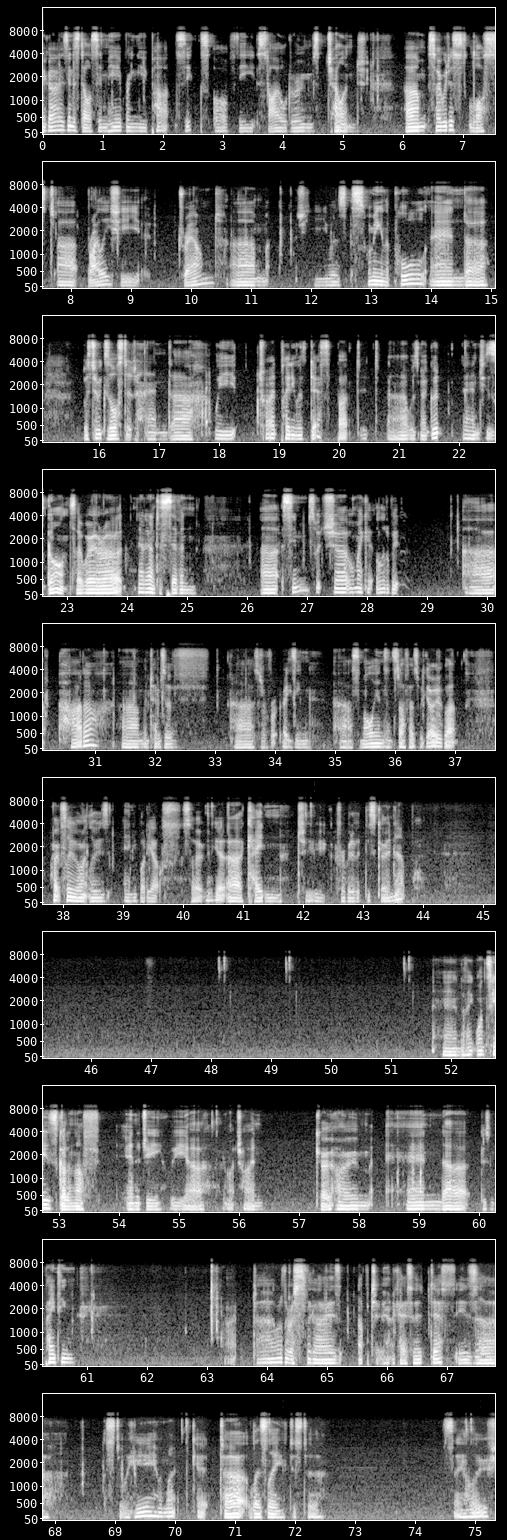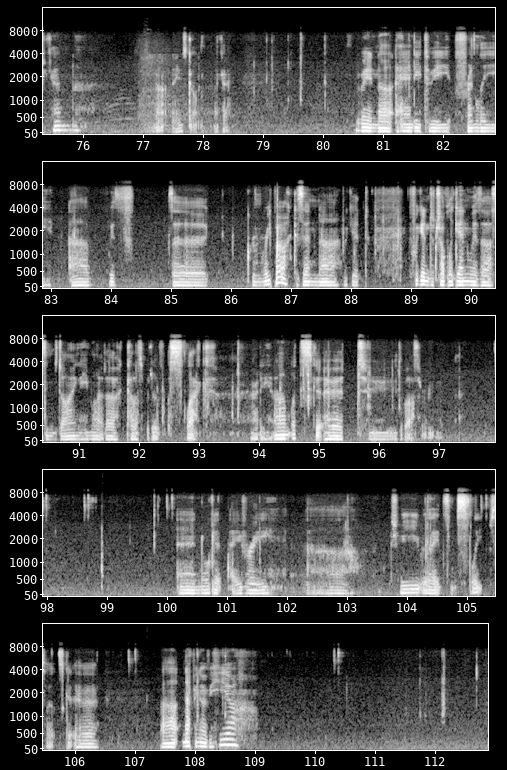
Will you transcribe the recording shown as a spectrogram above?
Hey guys, Interstellar Sim here, bringing you part 6 of the Styled Rooms Challenge. Um, so we just lost uh, Briley, she drowned. Um, she was swimming in the pool and uh, was too exhausted and uh, we tried pleading with death but it uh, was no good and she's gone. So we're uh, now down to 7 uh, Sims which will make it a little bit uh, harder um, in terms of uh, sort of raising uh, simoleons and stuff as we go, but hopefully we won't lose anybody else. So I'm going to get uh, Caden to go for a bit of a disco nap. And I think once he's got enough energy, we, uh, we might try and go home and uh, do some painting. Alright, uh, what are the rest of the guys up to? Okay, so Death is uh, still here. We might get uh, Leslie just to say hello if she can. Nah, he's gone. Okay. It Would have been uh, handy to be friendly uh, with the Grim Reaper, because then uh, we could if we get into trouble again with uh, Sims dying, he might uh, cut us a bit of slack. Alrighty, um, let's get her to the bathroom. And we'll get Avery. Uh, she really needs some sleep, so let's get her uh, napping over here.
